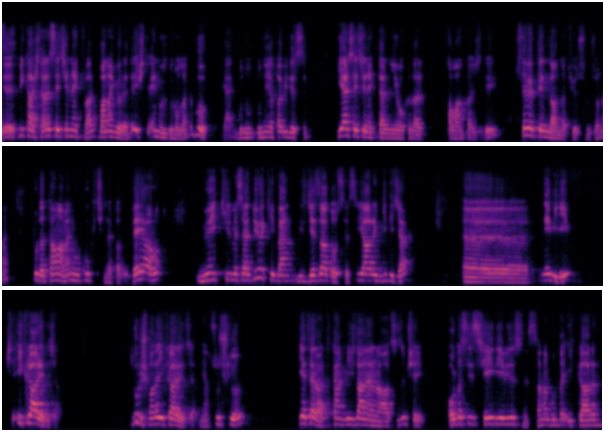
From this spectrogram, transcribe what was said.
e, birkaç tane seçenek var. Bana göre de işte en uygun olanı bu. Yani bunu bunu yapabilirsin. Diğer seçenekler niye o kadar avantajlı değil? Sebeplerini de anlatıyorsunuz ona. Burada tamamen hukuk içinde kalıyor. Veyahut müvekkil mesela diyor ki ben bir ceza dosyası yarın gideceğim ee, ne bileyim işte ikrar edeceğim. Duruşmada ikrar edeceğim. Yani suçlu yeter artık hem vicdanen rahatsızım şey. Orada siz şey diyebilirsiniz. Sana burada ikrarın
